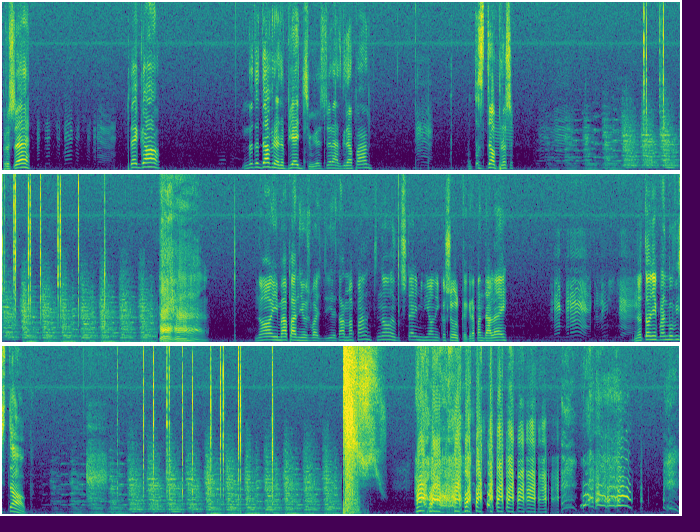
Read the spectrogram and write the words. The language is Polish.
Proszę? Tego? No to dobra, do pięciu. Jeszcze raz, gra pan? No To stop, proszę. No i ma pan już właśnie, ile tam ma pan? No 4 miliony i koszulkę. Gra pan dalej? No to niech pan mówi stop.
